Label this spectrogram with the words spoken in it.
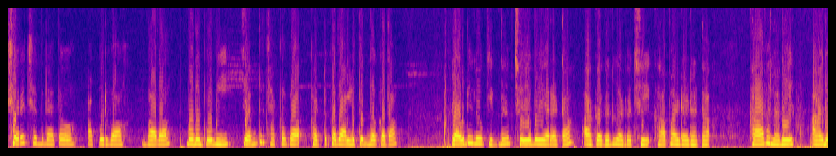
శరత్చంద్రతో అపూర్వ బావా మన భూమి ఎంత చక్కగా కట్టుకథ అల్లుతుందో కదా. రౌడీలు కిడ్నాప్ చేయబోయారట ఆ గగన్ గారు వచ్చి కాపాడాడట. కావాలని ఆయన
